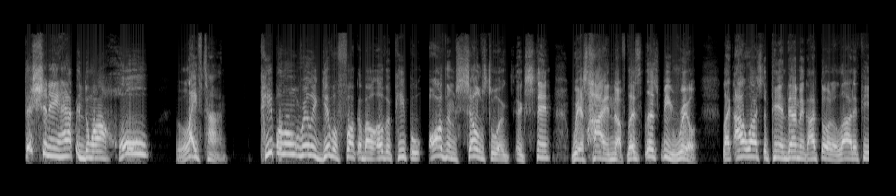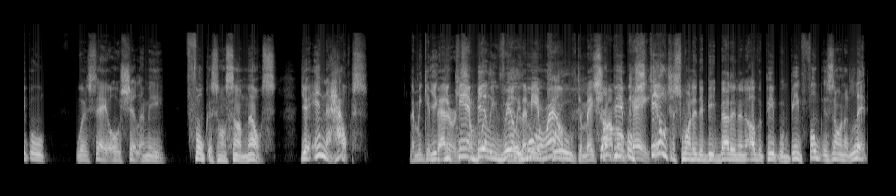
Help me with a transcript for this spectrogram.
This shit ain't happened during our whole lifetime. People don't really give a fuck about other people or themselves to an extent where it's high enough. Let's let's be real. Like I watched the pandemic, I thought a lot of people would say, "Oh shit, let me focus on something else." You're in the house. Let me get You, better. you can't barely really Let move me around. improve to make Some sure I'm people okay. still just wanted to be better than other people, be focused on a lit.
